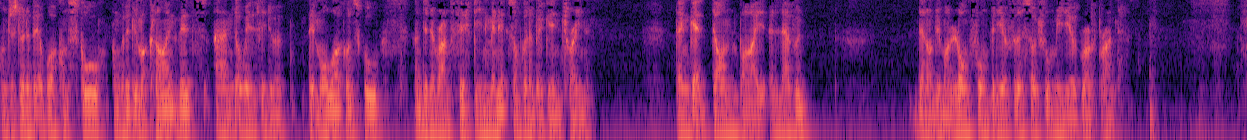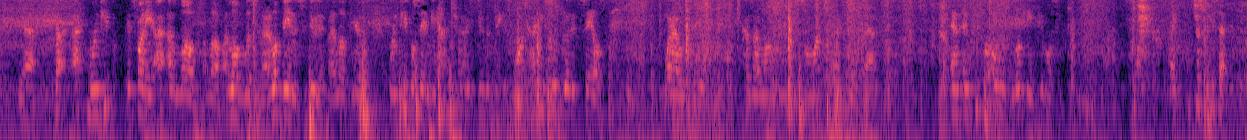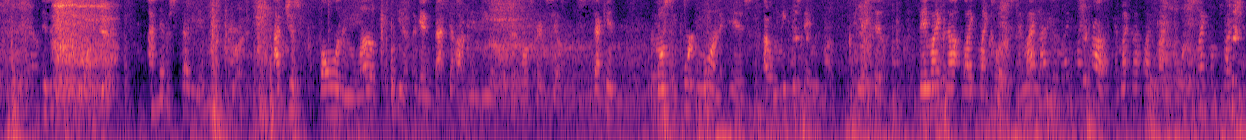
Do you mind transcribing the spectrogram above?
I'm just doing a bit of work on school. I'm going to do my client vids and obviously do a bit more work on school. And in around 15 minutes, I'm going to begin training. Then get done by 11 then I'll do my long form video for the social media growth brand. Yeah, when people, it's funny. I, I, love, I love, I love listening. I love being a student. I love hearing this. When people say to me, "How did you guys do the biggest launch? How are you so good at sales?" What I would say is, because I love you so much that I feel bad. Yeah. And and people are always looking. People are say, like just what you said. Is it a slow down? Is it a slow down? Yeah. I've never studied anything. Right. I've just fallen in love, you know, again, back to Og Mandino's book, The World's Greatest Salesman. The second, the most important one is I will meet this day with love. And They said, they might not like my clothes. They might not even like my product. They might not like my voice, my complexion.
